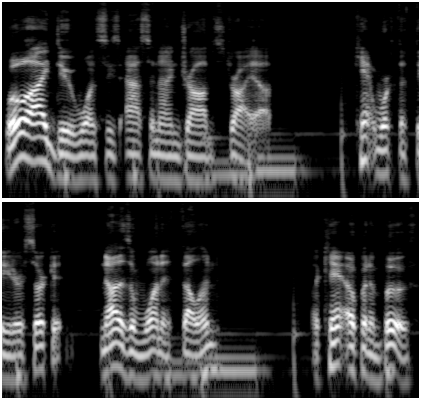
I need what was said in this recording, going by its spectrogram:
What will I do once these asinine jobs dry up? Can't work the theater circuit, not as a wanted felon. I can't open a booth.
